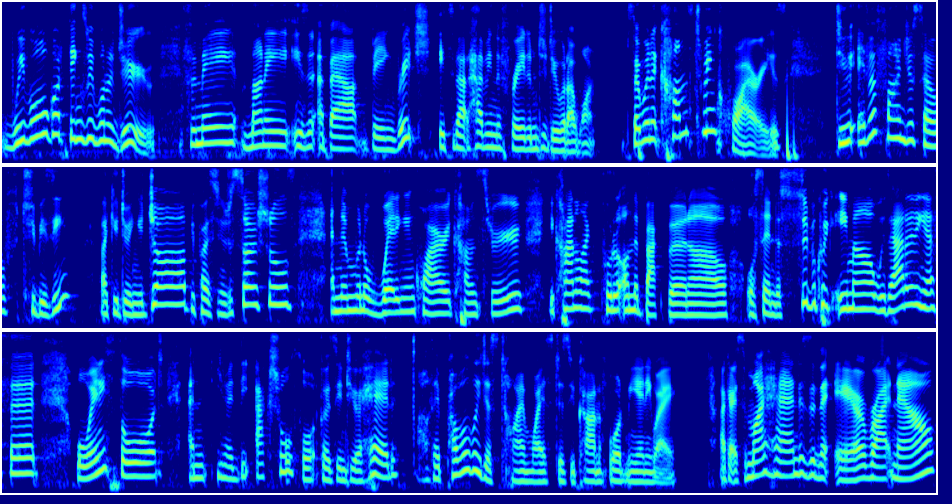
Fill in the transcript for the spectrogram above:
we've all got things we want to do. For me, money isn't about being rich, it's about having the freedom to do what I want. So, when it comes to inquiries, do you ever find yourself too busy? Like you're doing your job, you're posting to socials, and then when a wedding inquiry comes through, you kind of like put it on the back burner or send a super quick email without any effort or any thought. And you know, the actual thought goes into your head, oh, they're probably just time wasters who can't afford me anyway. Okay, so my hand is in the air right now.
